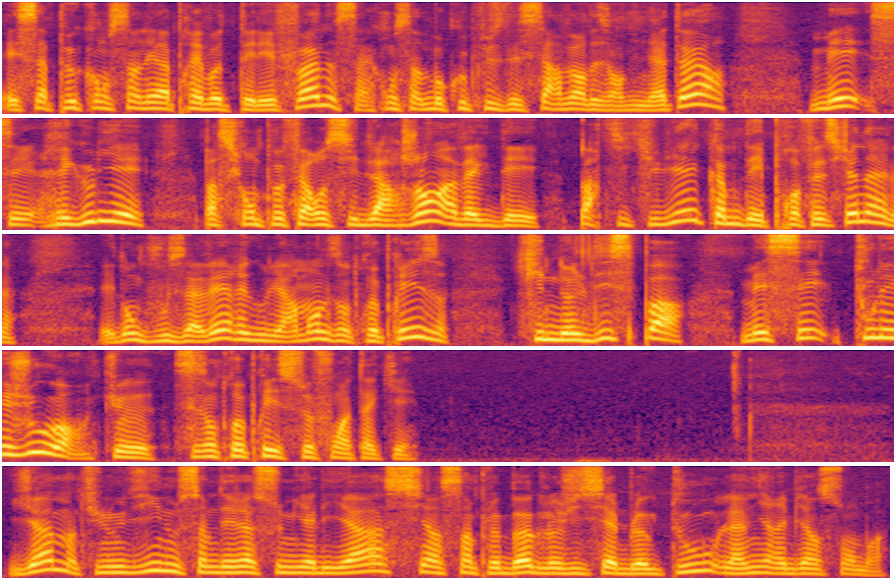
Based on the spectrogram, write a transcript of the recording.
et ça peut concerner après votre téléphone, ça concerne beaucoup plus des serveurs des ordinateurs, mais c'est régulier, parce qu'on peut faire aussi de l'argent avec des particuliers comme des professionnels. Et donc vous avez régulièrement des entreprises qui ne le disent pas, mais c'est tous les jours que ces entreprises se font attaquer. Yum, tu nous dis, nous sommes déjà soumis à l'IA, si un simple bug logiciel bloque tout, l'avenir est bien sombre.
